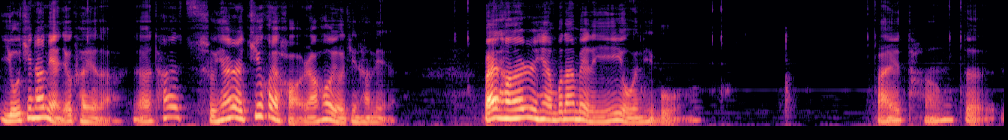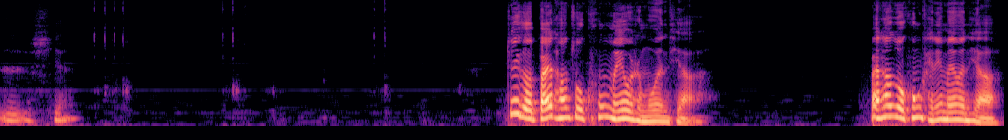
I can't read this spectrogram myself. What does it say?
有进场点就可以了，呃，它首先是机会好，然后有进场点。白糖的日线不单背离有问题不？白糖的日线，这个白糖做空没有什么问题啊，白糖做空肯定没问题啊，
